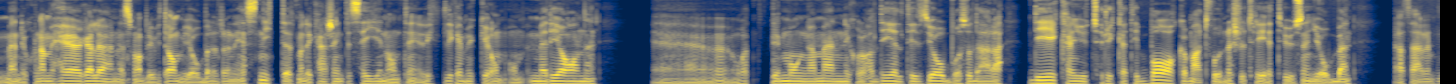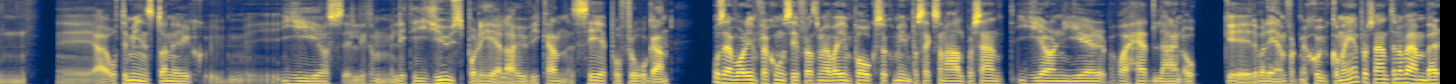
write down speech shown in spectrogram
människorna med höga löner som har blivit av med jobben, drar ner snittet, men det kanske inte säger någonting riktigt lika mycket om, om medianen. Eh, och att det är många människor har deltidsjobb och sådär. Det kan ju trycka tillbaka de här 223 000 jobben. Att här, mm, eh, åtminstone ge oss liksom lite ljus på det hela, hur vi kan se på frågan. Och sen var det inflationssiffran som jag var in på också, kom in på 6,5 procent year on year på headline och eh, det var det jämfört med 7,1 procent i november.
